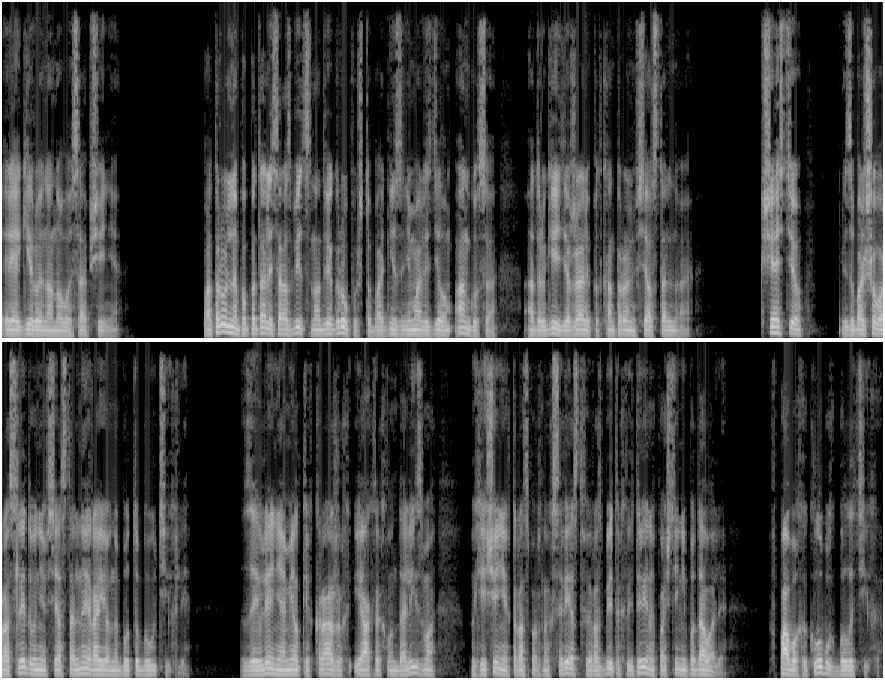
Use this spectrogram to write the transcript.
реагируя на новые сообщения. Патрульные попытались разбиться на две группы, чтобы одни занимались делом Ангуса, а другие держали под контролем все остальное. К счастью, из-за большого расследования все остальные районы будто бы утихли. Заявления о мелких кражах и актах вандализма, похищениях транспортных средств и разбитых витринах почти не подавали. В пабах и клубах было тихо.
